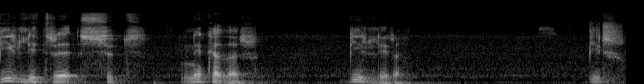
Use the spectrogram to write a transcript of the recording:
1 litre süt ne kadar? 1 lira. 1.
